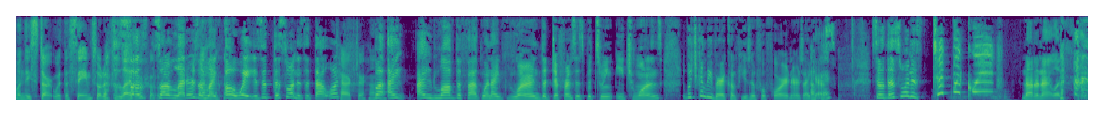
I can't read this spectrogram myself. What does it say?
When they start with the same sort of letter. So, sort of letters. I'm like, oh wait, is it this one? Is it that one? Character, uh-huh. But I I love the fact when I've learned the differences between each ones, which can be very confusing for foreigners, I guess. So this one is technically not an island.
